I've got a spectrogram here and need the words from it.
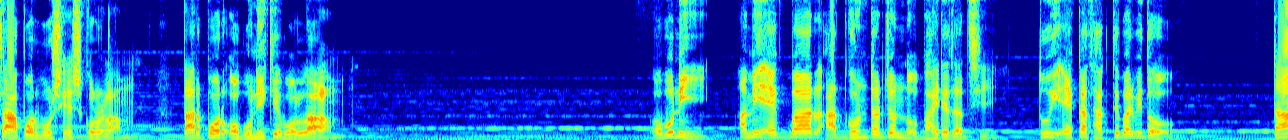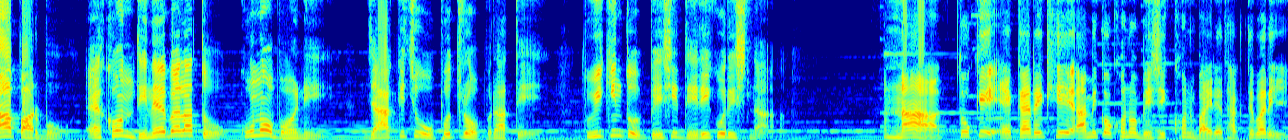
চা পর্ব শেষ করলাম। তারপর অবনীকে বললাম অবনী আমি একবার আধ ঘণ্টার জন্য বাইরে যাচ্ছি। তুই একা থাকতে পারবি তো? তা পারব। এখন দিনের বেলা তো কোনো ভয় নেই। যা কিছু উপদ্রব রাতে। তুই কিন্তু বেশি দেরি করিস না। না তোকে একা রেখে আমি কখনো বেশিক্ষণ বাইরে থাকতে পারি?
